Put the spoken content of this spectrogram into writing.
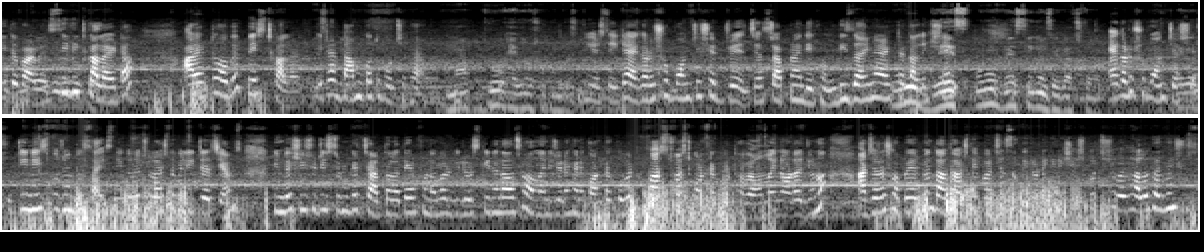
নিতে পারবে। সিভিট কালার এটা। আরেকটা হবে পেস্ট কালার। এটার দাম কত পড়ছে ভাই মাত্র এগারোশো পঞ্চাশ। ইয়েস এটা এগারোশো পঞ্চাশের ড্রেস জাস্ট আপনারা দেখুন ডিজাইনার একটা কালেকশন ড্রেস পুরো ড্রেস সিকোয়েন্সের কাজ করা। এগারোশো পঞ্চাশে। তিন ইঞ্চ পর্যন্ত সাইজ নিয়ে চলে চলে আসতে হবে লিটল চ্যাম্পস কিংবা শিশু ডিস্ট্রিক্টের চারতলাতে আর ফোন নাম্বার ভিডিওস কিনে দেওয়া আছে। অনলাইনে জন্য এখানে কন্ট্যাক্ট করবেন। ফার্স্ট ফার্স্ট কন্ট্যাক্ট করতে হবে অনলাইন অর্ডার জন্য। আর যারা শপে আসবেন তারা তো আসতেই পারছেন। সো ভিডিওটা এখানে শেষ করছি। সবাই ভালো থাকবেন সুস্থ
